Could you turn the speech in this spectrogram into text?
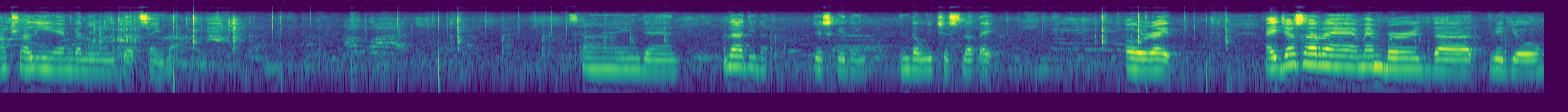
Actually, I'm gonna need that sign back. Sign, then la di da. Just kidding. In the witches that I. Alright. I just remembered that video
